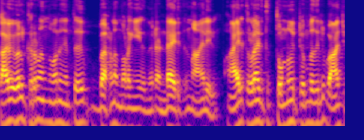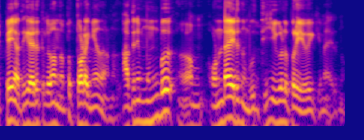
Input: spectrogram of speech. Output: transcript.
കാവ്യവൽക്കരണം എന്ന് പറഞ്ഞിട്ട് ബഹളം തുടങ്ങിയിരുന്നു രണ്ടായിരത്തി നാലിൽ ആയിരത്തി തൊള്ളായിരത്തി തൊണ്ണൂറ്റൊമ്പതിൽ വാജ്പേയി അധികാരത്തിൽ വന്നപ്പോൾ തുടങ്ങിയതാണ്. അതിന് മുമ്പ് ഉണ്ടായിരുന്നു ബുദ്ധിജീവികൾ പ്രയോഗിക്കുമായിരുന്നു.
